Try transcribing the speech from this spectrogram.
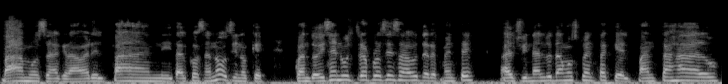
vamos a grabar el pan y tal cosa, no, sino que cuando dicen ultraprocesados, de repente al final nos damos cuenta que el pan tajado,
